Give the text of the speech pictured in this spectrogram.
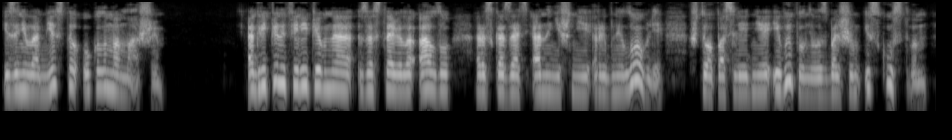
и заняла место около мамаши. Агриппина Филипповна заставила Аллу рассказать о нынешней рыбной ловле, что последняя и выполнила с большим искусством —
